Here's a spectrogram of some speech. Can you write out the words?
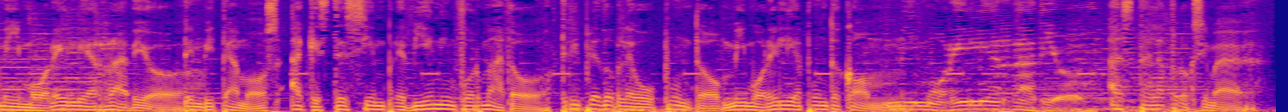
Mi Morelia Radio. Te invitamos a que estés siempre bien informado. www.mimorelia.com Mi Morelia Radio. Hasta la próxima.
